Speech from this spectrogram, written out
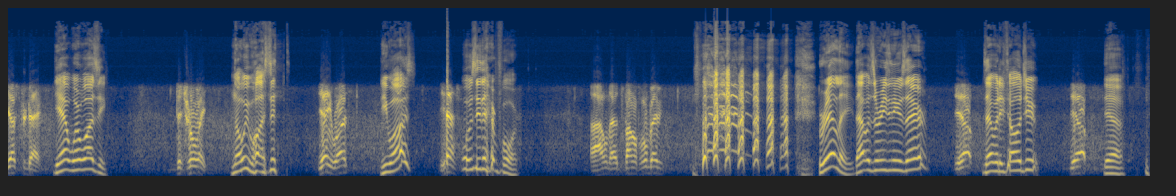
Yesterday, Yeah, where was he? Detroit. No, he wasn't. Yeah, he was. He was? Yes. What was he there for? Uh, I don't know. It's Final Four, baby. really? That was the reason he was there? Yep. Is that what he told you? Yep. Yeah.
